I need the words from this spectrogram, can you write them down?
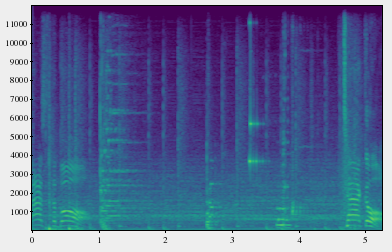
Pass the ball! Tackle!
